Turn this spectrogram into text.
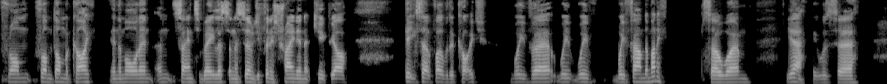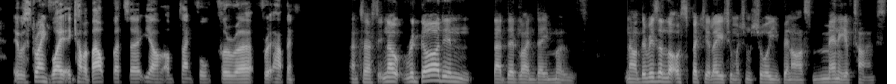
from from Don Mackay in the morning and saying to me, "Listen, as soon as you finish training at QPR, get yourself over to the cottage. We've uh, we we've we've found the money." So um, yeah, it was uh, it was a strange way it came about, but uh, yeah, I'm thankful for uh, for it happening. Fantastic. Now, regarding that deadline day move, now there is a lot of speculation, which I'm sure you've been asked many of times,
